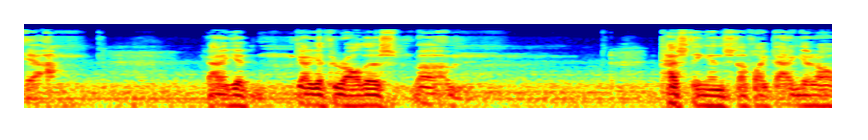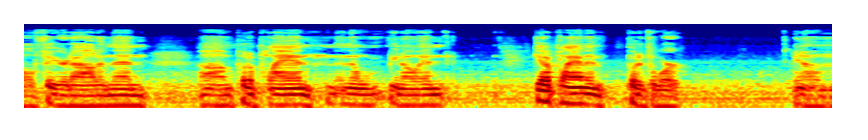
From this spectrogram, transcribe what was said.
yeah, gotta get gotta get through all this um, testing and stuff like that and get it all figured out, and then um, put a plan, and then you know, and get a plan and put it to work. You know,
